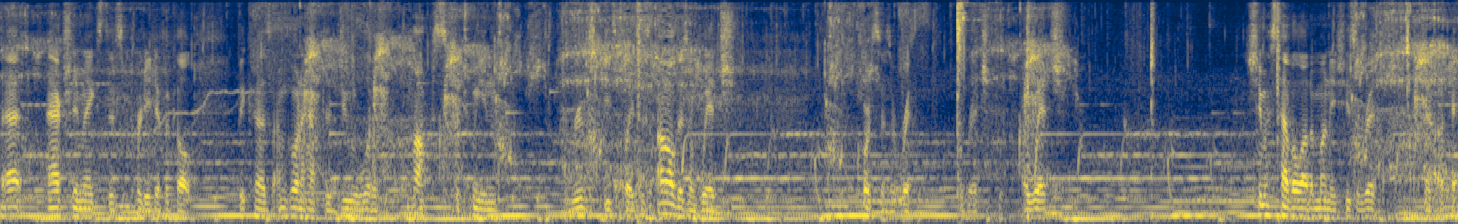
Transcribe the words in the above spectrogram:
That actually makes this pretty difficult because I'm going to have to do a little hops between the roofs of these places. Oh, there's a witch. Of course there's a, ri a rich. A witch. She must have a lot of money. She's a rich. Yeah, okay.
